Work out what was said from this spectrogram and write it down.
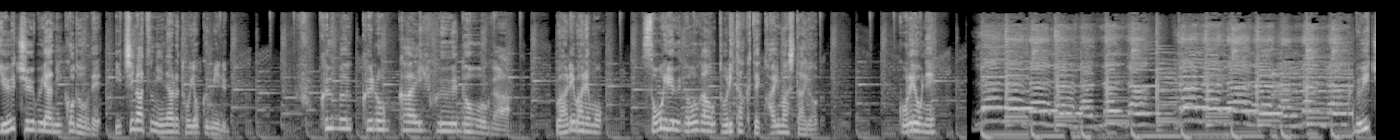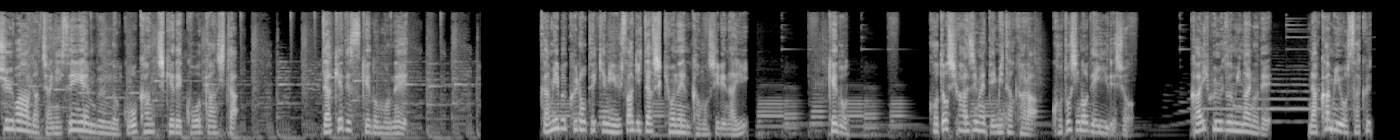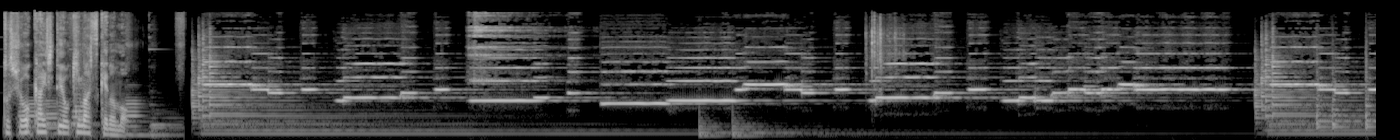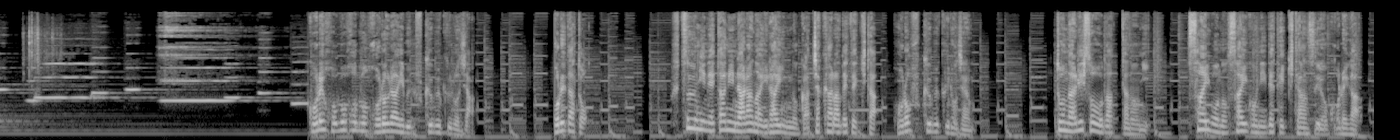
YouTube やニコ動で1月になるとよく見る。福袋開封動画。我々もそういう動画を撮りたくて買いましたよ。これをね VTuber ガチャ2000円分の交換チケで交換した。だけですけどもね紙袋的にうさぎたし去年かもしれない。けど今年初めて見たから今年のでいいでしょ開封済みなので中身をサクッと紹介しておきますけども。これほぼほぼホロライブ福袋じゃ。これだと、普通にネタにならないラインのガチャから出てきたホロ福袋じゃん。となりそうだったのに、最後の最後に出てきたんすよこれが。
